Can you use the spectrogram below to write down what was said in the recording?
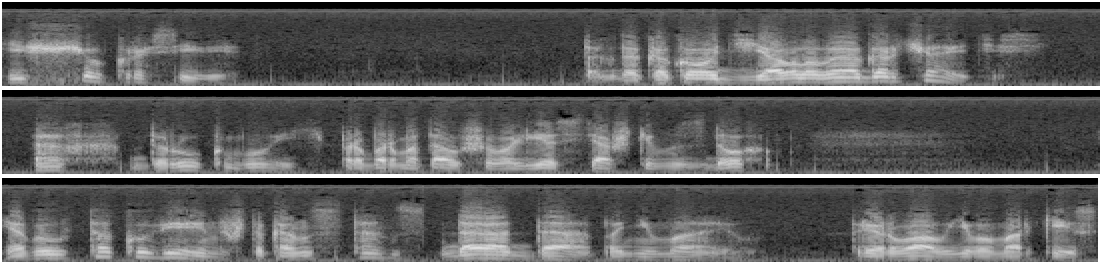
еще красивее». «Тогда какого дьявола вы огорчаетесь?» «Ах, друг мой!» — пробормотал шевалье с тяжким вздохом. «Я был так уверен, что Констанс...» «Да-да, понимаю», — прервал его маркиз.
